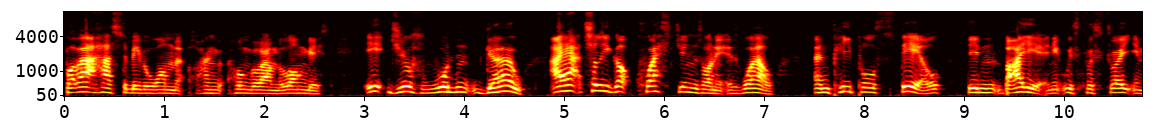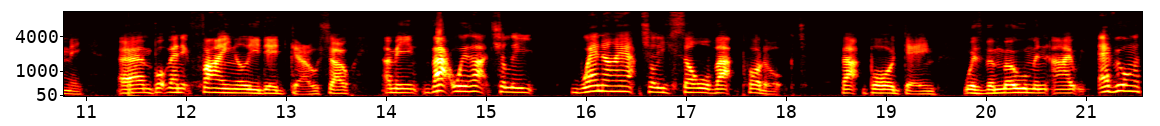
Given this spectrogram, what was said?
but that has to be the one that hung, hung around the longest. It just wouldn't go. I actually got questions on it as well, and people still didn't buy it, and it was frustrating me. Um, but then it finally did go. So, I mean, that was actually when I actually sold that product, that board game, was the moment I. Everyone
